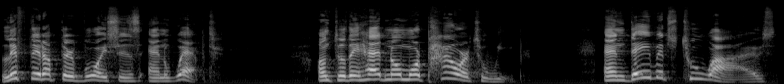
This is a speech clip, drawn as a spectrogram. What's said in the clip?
lifted up their voices and wept until they had no more power to weep. And David's two wives,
